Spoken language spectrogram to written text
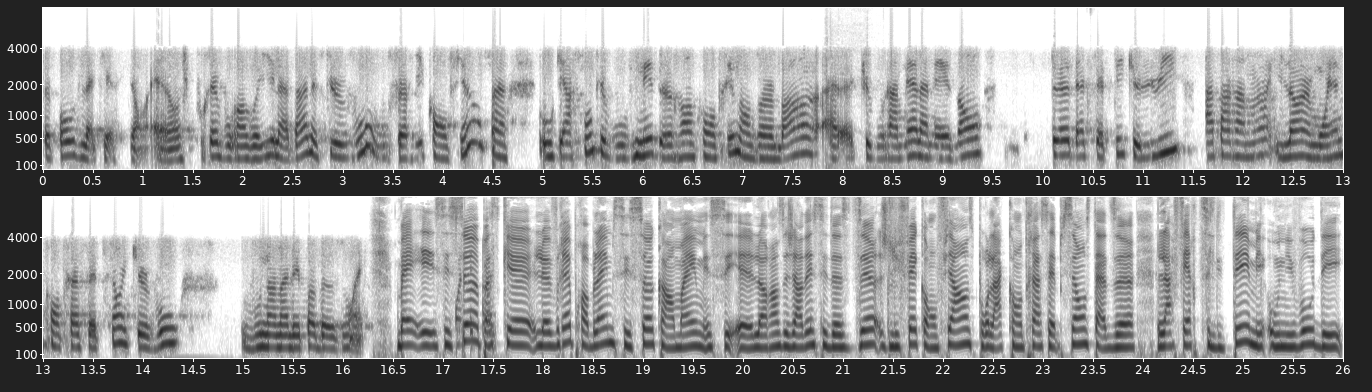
se pose la question. Alors, je pourrais vous renvoyer la balle. Est-ce que vous, vous feriez confiance au garçon que vous venez de rencontrer dans un bar, euh, que vous ramenez à la maison, d'accepter que lui, apparemment, il a un moyen de contraception et que vous, vous n'en avez pas besoin. Ben c'est ça parce que le vrai problème c'est ça quand même c'est euh, Laurence Desjardins c'est de se dire je lui fais confiance pour la contraception c'est-à-dire la fertilité mais au niveau des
